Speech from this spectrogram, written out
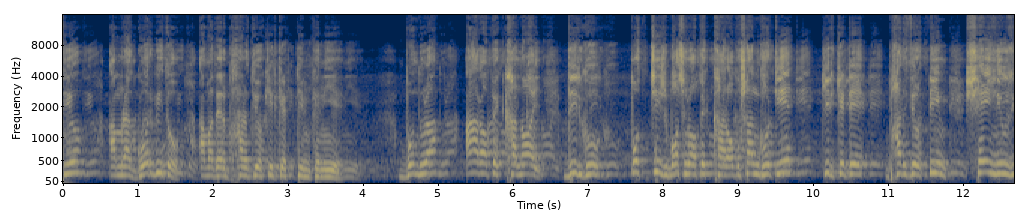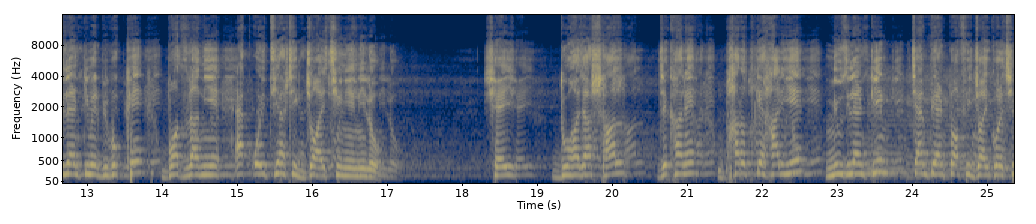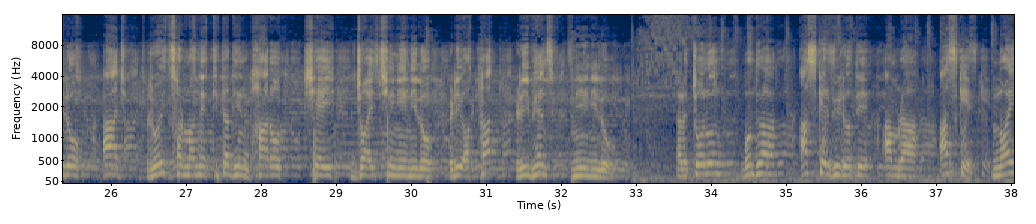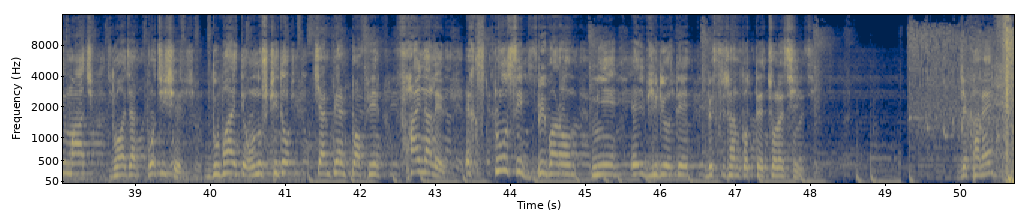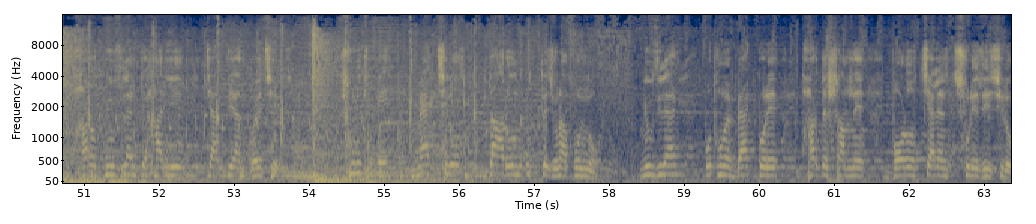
ভারতীয় আমরা গর্বিত আমাদের ভারতীয় ক্রিকেট টিমকে নিয়ে। বন্ধুরা, আর অপেক্ষা নয়, দীর্ঘ পঁচিশ বছর অপেক্ষার অবসান ঘটিয়ে ক্রিকেটে ভারতীয় টিম সেই নিউজিল্যান্ড টিমের বিপক্ষে বদলা নিয়ে এক ঐতিহাসিক জয় ছিনিয়ে নিল। সেই দু হাজার সাল যেখানে ভারতকে হারিয়ে New Zealand team champion trophy জয় করেছিল। আজ রোহিত শর্মার নেতৃত্বাধীন ভারত সেই জয় ছিনিয়ে নিল, রি অর্থাৎ রিভেঞ্জ নিয়ে নিল। তাহলে চলুন বন্ধুরা, আজকের ভিডিওতে আমরা আজকে নয় মার্চ দু হাজার পঁচিশে দুবাইতে অনুষ্ঠিত চ্যাম্পিয়ন ট্রফির ফাইনালের এক্সক্লুসিভ বিবরণ নিয়ে এই ভিডিওতে বিশ্লেষণ করতে চলেছি। যেখানে ভারত নিউজিল্যান্ডকে হারিয়ে চ্যাম্পিয়ন হয়েছে। শুরু থেকে ম্যাচ ছিল দারুণ উত্তেজনাপূর্ণ। নিউজিল্যান্ড প্রথমে ব্যাট করে ভারতের সামনে বড় চ্যালেঞ্জ ছুড়ে দিয়েছিল।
